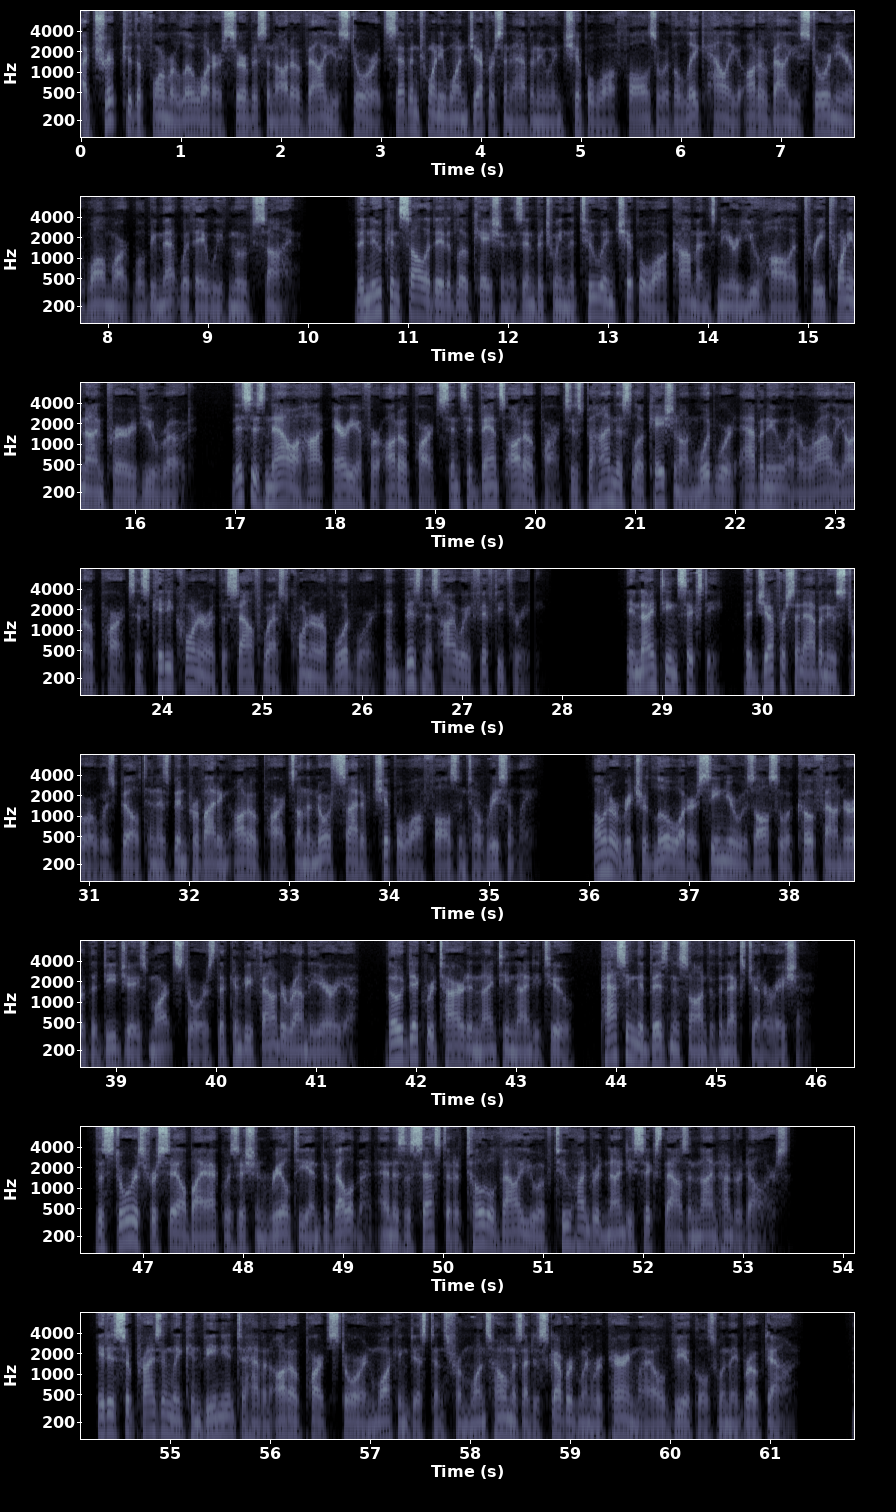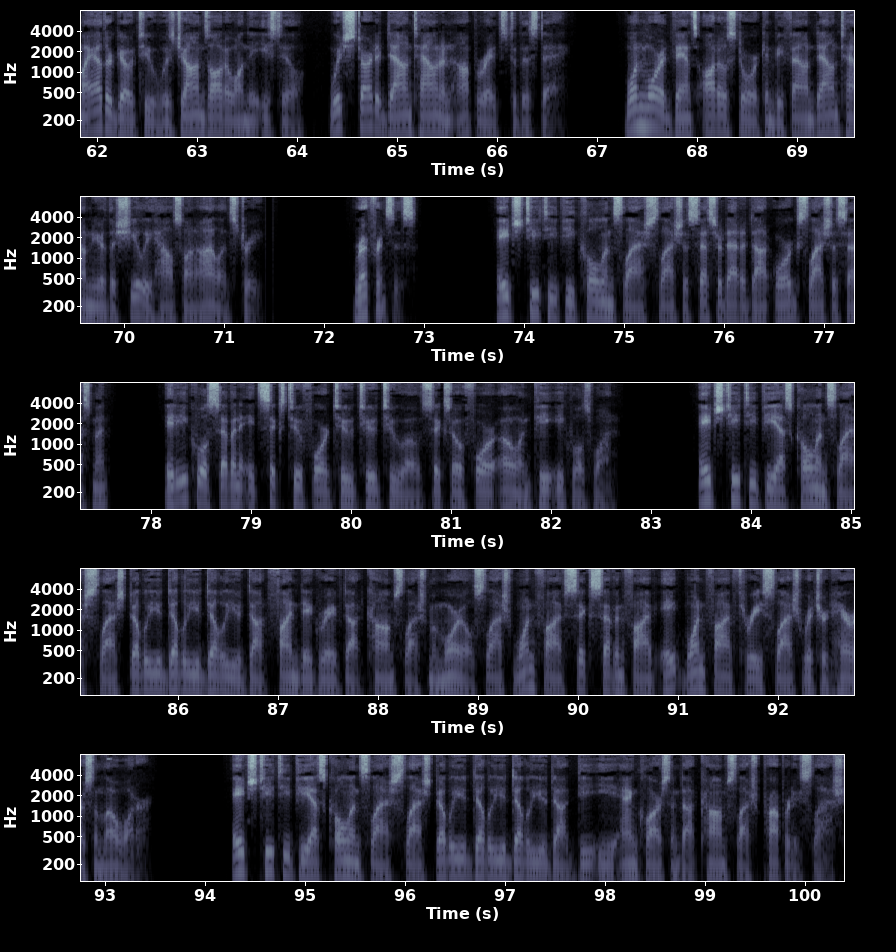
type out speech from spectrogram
A trip to the former Lowater Service and Auto Value Store at 721 Jefferson Avenue in Chippewa Falls or the Lake Hallie Auto Value Store near Walmart will be met with a We've Moved sign. The new consolidated location is in between the two in Chippewa Commons near U-Haul at 329 Prairie View Road. This is now a hot area for auto parts since Advance Auto Parts is behind this location on Woodward Avenue and O'Reilly Auto Parts is kitty corner at the southwest corner of Woodward and Business Highway 53. In 1960, the Jefferson Avenue store was built and has been providing auto parts on the north side of Chippewa Falls until recently. Owner Richard Lowater Sr. was also a co founder of the DJ's Mart stores that can be found around the area, though Dick retired in 1992, passing the business on to the next generation. The store is for sale by acquisition realty and development and is assessed at a total value of $296,900. It is surprisingly convenient to have an auto parts store in walking distance from one's home, as I discovered when repairing my old vehicles when they broke down. My other go to was John's Auto on the East Hill, which started downtown and operates to this day. One more advanced auto store can be found downtown near the Sheeley House on Island Street. References http colon slash slash assessordata.org slash assessment it equals 7862422206040 and p equals 1 https colon slash slash www.findagrave.com slash memorial slash 156758153 slash Richard Harrison Lowater. https colon slash slash www.deanglarson.com slash property slash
